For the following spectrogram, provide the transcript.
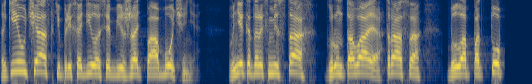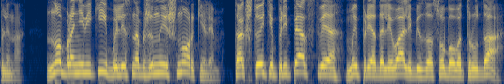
Такие участки приходилось объезжать по обочине. В некоторых местах грунтовая трасса была подтоплена, но броневики были снабжены шноркелем, так что эти препятствия мы преодолевали без особого труда.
